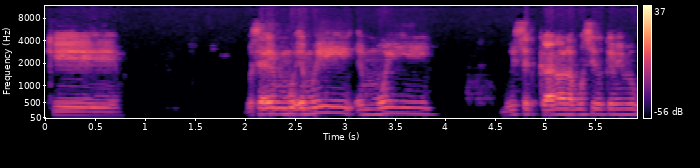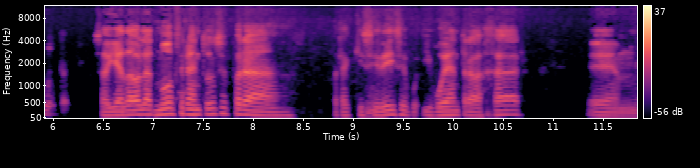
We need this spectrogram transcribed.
que o sea, es muy, es muy, es muy, muy cercano a la música que a mí me gusta. Se había dado la atmósfera entonces para, para que se mm. dé y, puedan trabajar em,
